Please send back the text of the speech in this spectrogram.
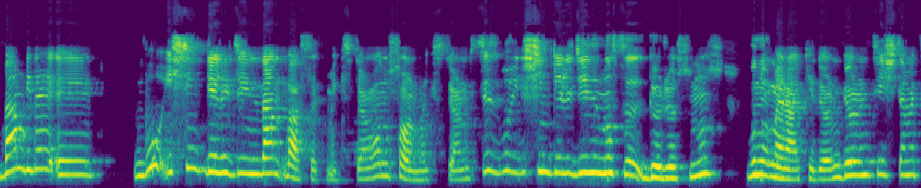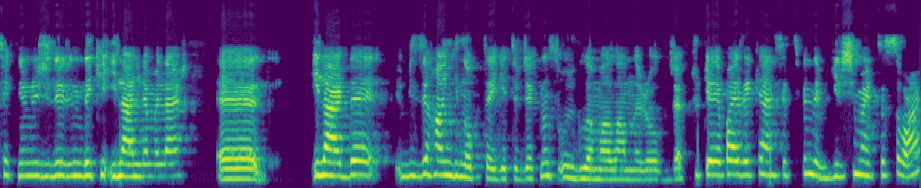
ben bir de e, bu işin geleceğinden bahsetmek istiyorum. Onu sormak istiyorum. Siz bu işin geleceğini nasıl görüyorsunuz? Bunu merak ediyorum. Görüntü işleme teknolojilerindeki ilerlemeler e, ileride bizi hangi noktaya getirecek, nasıl uygulama alanları olacak? Türkiye Yapay Zeka Enstitüsü'nün de bir girişim haritası var.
